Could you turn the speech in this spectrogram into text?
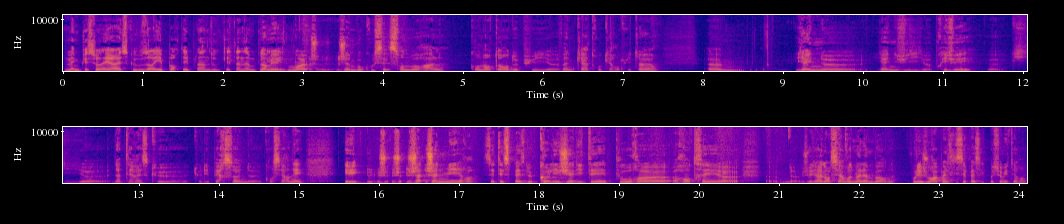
même question d'ailleurs, est-ce que vous auriez porté plainte ou qu'est un homme Non, mais moi, j'aime beaucoup ces leçons de morale qu'on entend depuis 24 euh, ou 48 heures. Euh, il y, a une, il y a une vie euh, privée qui n'intéresse que, que, les personnes concernées. Et j'admire cette espèce de collégialité pour rentrer, je dirais, dans le cerveau de Madame Borne. Vous voulez que je vous rappelle ce qui s'est passé avec M. Mitterrand?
